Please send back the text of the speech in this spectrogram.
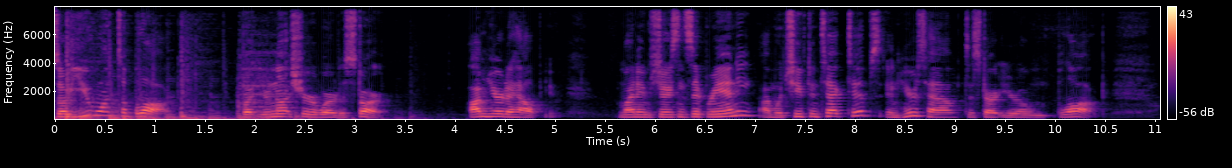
So you want to blog, but you're not sure where to start. I'm here to help you. My name is Jason Cipriani. I'm with Chieftain Tech Tips, and here's how to start your own blog.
